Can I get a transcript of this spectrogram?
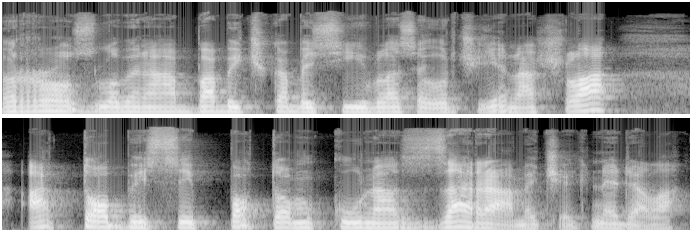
rozlobená babička by si ji v lese určitě našla a to by si potom kuna za rámeček nedala.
